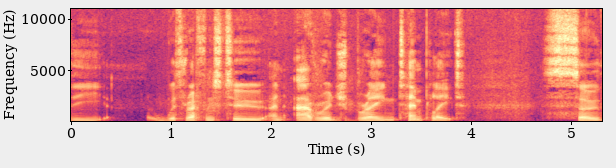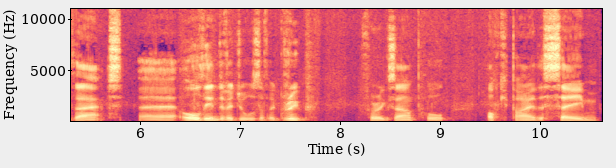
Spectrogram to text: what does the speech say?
the with reference to an average brain template so that uh, all the individuals of a group, for example, occupy the same,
